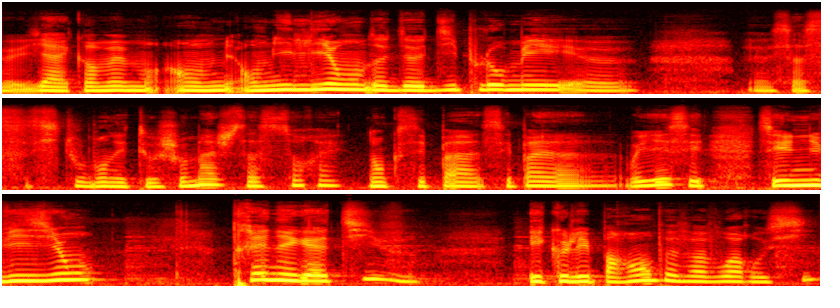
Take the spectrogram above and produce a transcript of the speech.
euh, y a quand même en, millions de, diplômés. euh, euh, si tout le monde était au chômage, ça se saurait. Donc c'est pas, c'est pas, vous voyez, c'est une vision très négative et que les parents peuvent avoir aussi,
